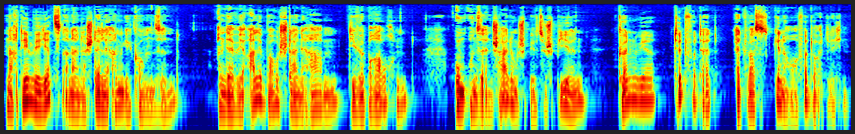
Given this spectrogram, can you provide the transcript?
Nachdem wir jetzt an einer Stelle angekommen sind, an der wir alle Bausteine haben, die wir brauchen, um unser Entscheidungsspiel zu spielen, können wir Tit for Tat etwas genauer verdeutlichen.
